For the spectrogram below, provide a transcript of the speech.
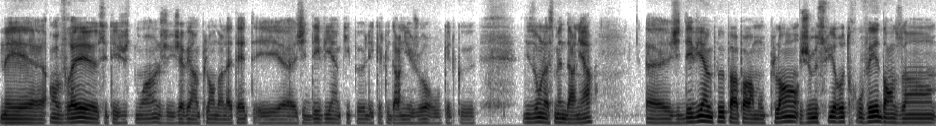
mais euh, en vrai, c'était juste moi, j'avais un plan dans la tête et euh, j'ai dévié un petit peu les quelques derniers jours ou quelques, disons la semaine dernière. Euh, j'ai dévié un peu par rapport à mon plan. Je me suis retrouvé dans un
